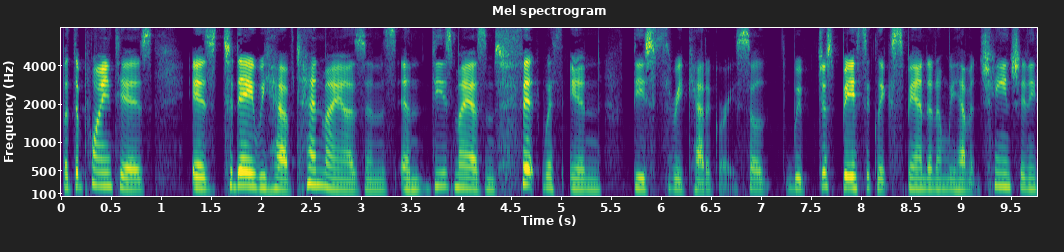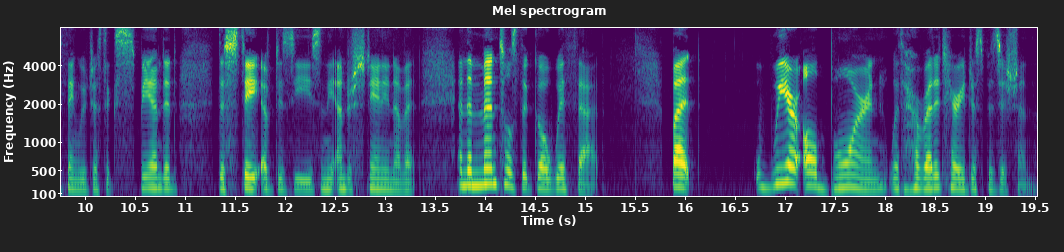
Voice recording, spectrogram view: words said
But the point is, is today we have ten miasms, and these miasms fit within these three categories. So we've just basically expanded them. We haven't changed anything. We've just expanded the state of disease and the understanding of it, and the mentals that go with that. But we are all born with hereditary disposition.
